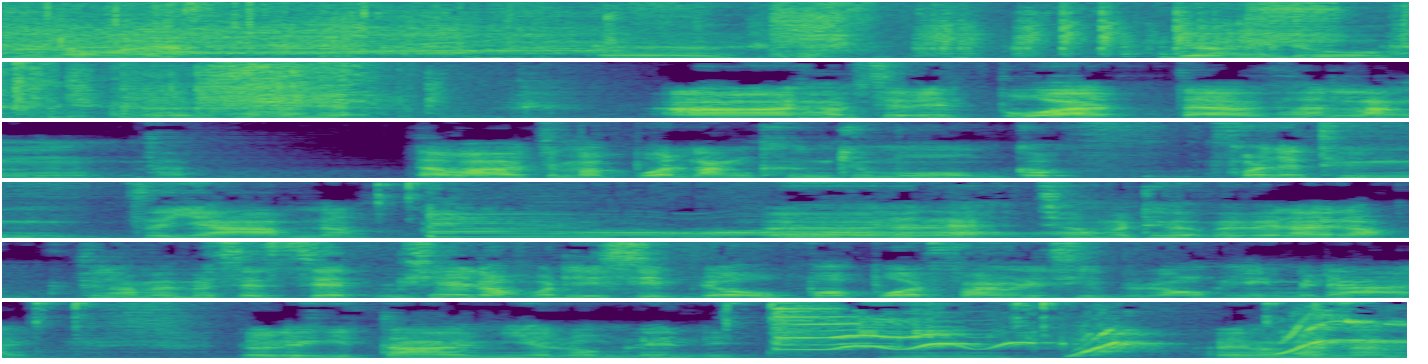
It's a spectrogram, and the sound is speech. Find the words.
ไม่รอละเออ เดี๋ยวให้ดู เออช่างมันเถอะอ่าทำเสร็จได้ปวด แต่ถ้าหลัง แต่ว่าจะมาปวดหลังครึ่งชั่วโมง ก็กว่าจะถึงสยามเนาะเออ นั่นแหละ ช่างมันเถอะไม่เป็นไรหรอกทำให้มันเสร็จเสร็จๆไม่ใช่หรอกวันที่สิบเดี๋ยวพอปวดฟันวันที่สิบเดี๋ยวร้องเพลงไม่ได้ เดี๋ยวเล่นกีตาร์ไม่มีอารมณ์เล่นอีกอืมอะไรประมาณนั้น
